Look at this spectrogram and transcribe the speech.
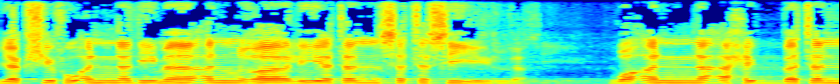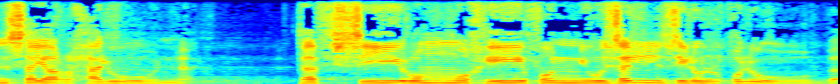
يكشف أن دماء غالية ستسيل وأن أحبة سيرحلون. تفسير مخيف يزلزل القلوب.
